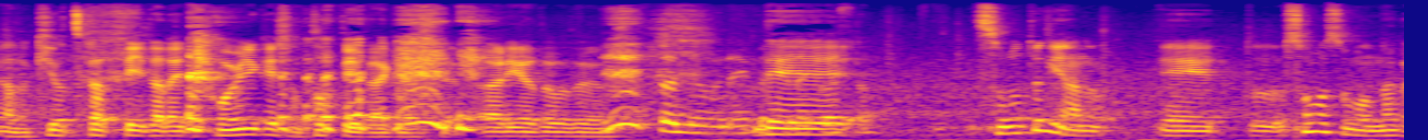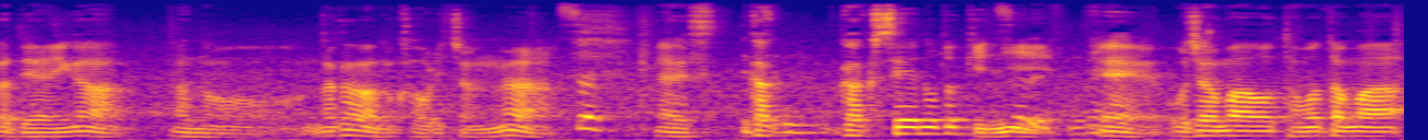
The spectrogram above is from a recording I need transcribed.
ーあの気を使っていただいてコミュニケーション取っていただきましてありがとうございます。とんでもないこちらでこその時にあの、えーっとそもそもなんか出会いがあの中川の香織ちゃんが、えー別学生の時に、ね。えーお邪魔をたまたま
